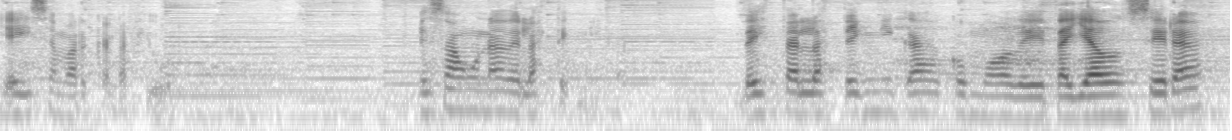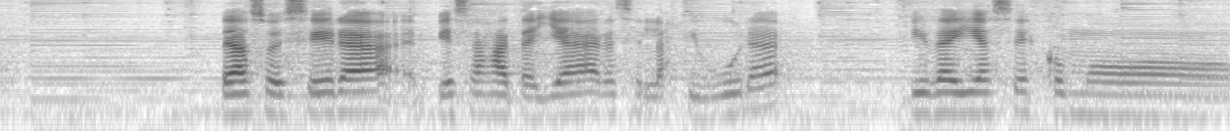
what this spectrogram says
Y ahí se marca la figura. Esa es una de las técnicas. De ahí están las técnicas como de tallado en cera, pedazo de cera, empiezas a tallar, hacer la figura y de ahí haces como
